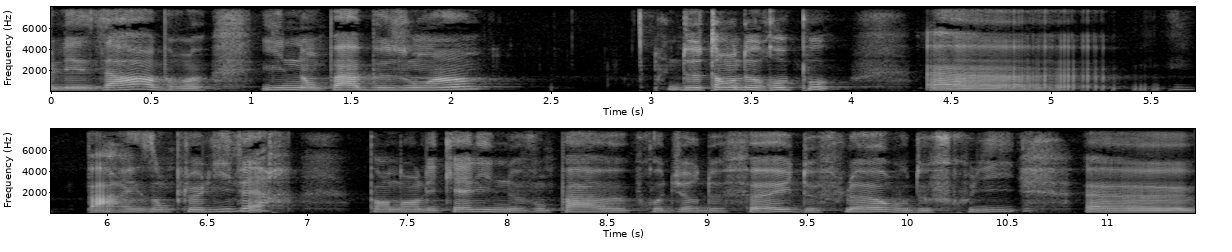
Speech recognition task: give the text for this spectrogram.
les arbres, ils n'ont pas besoin de temps de repos euh, Par exemple, l'hiver? Pendant lesquels ils ne vont pas euh, produire de feuilles, de fleurs ou de fruits, euh,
